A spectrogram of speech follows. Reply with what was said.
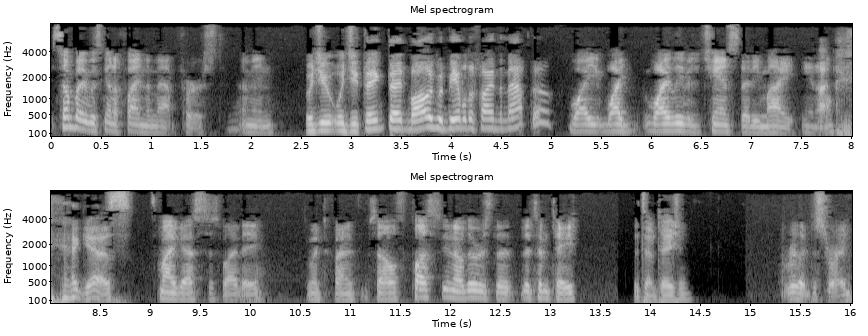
somebody was going to find the map first. I mean, Would you, would you think that Moloch would be able to find the map though? why, why, why leave it a chance that he might? You know, I guess. it's my guess is why they went to find it themselves. Plus, you know, there was the the temptation The temptation. really destroyed.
